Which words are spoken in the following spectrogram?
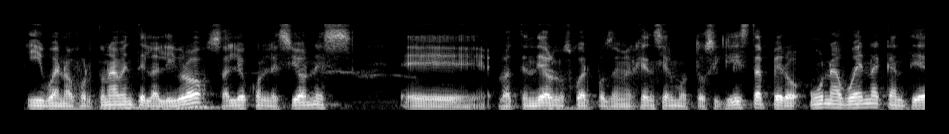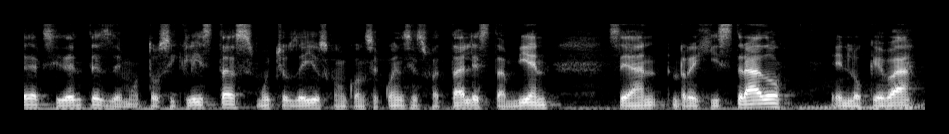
Y bueno, afortunadamente la libró, salió con lesiones, eh, lo atendieron los cuerpos de emergencia al motociclista, pero una buena cantidad de accidentes de motociclistas, muchos de ellos con consecuencias fatales también se han registrado en lo que va,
